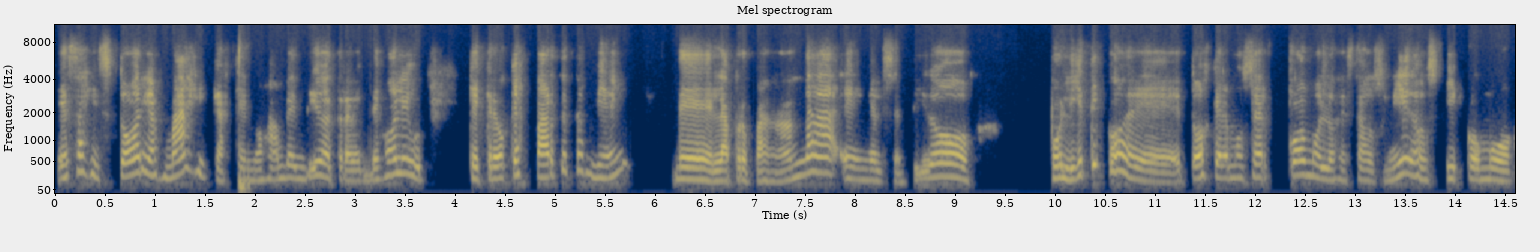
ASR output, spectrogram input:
esas historias mágicas que nos han vendido a través de Hollywood, que creo que es parte también de la propaganda en el sentido político de todos queremos ser como los Estados Unidos y como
